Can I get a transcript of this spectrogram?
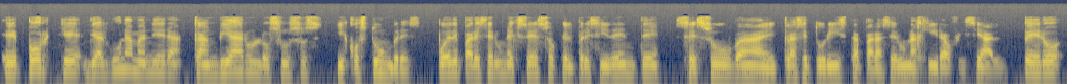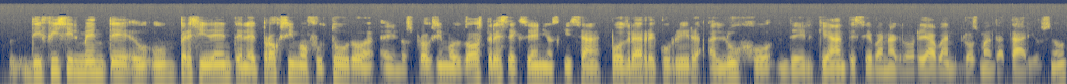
eh, porque de alguna manera cambiaron los usos y costumbres. Puede parecer un exceso que el presidente se suba en clase turista para hacer una gira oficial, pero difícilmente un presidente en el próximo futuro, en los próximos dos, tres sexenios quizá, podrá recurrir al lujo del que antes se vanagloreaban los mandatarios, ¿no?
